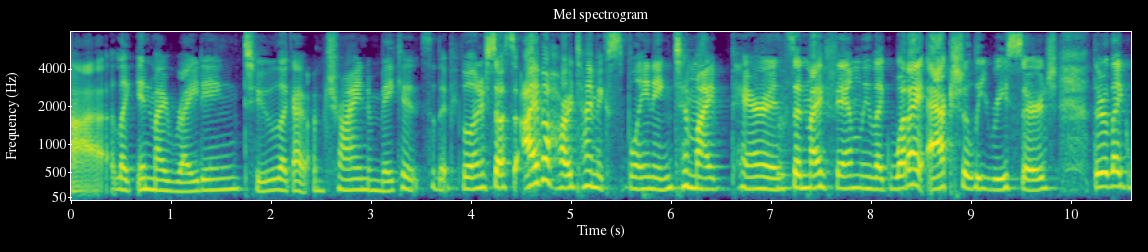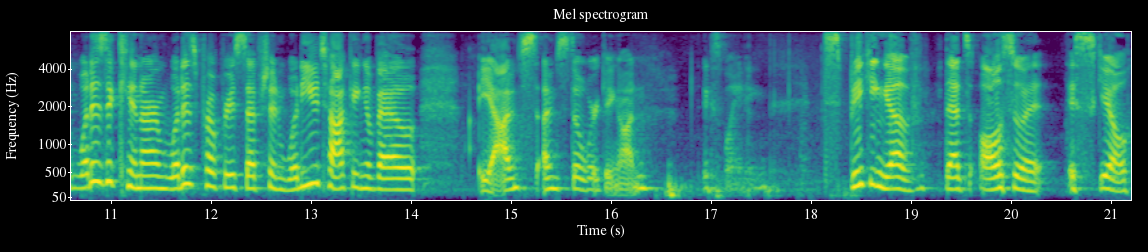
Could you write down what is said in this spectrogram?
uh, like in my writing too. Like I, am trying to make it so that people understand. So I have a hard time explaining to my parents and my family like what I actually research. They're like, "What is a Kinarm? What is proprioception? What are you talking about?" Yeah, I'm I'm still working on explaining. Speaking of, that's also a, a skill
